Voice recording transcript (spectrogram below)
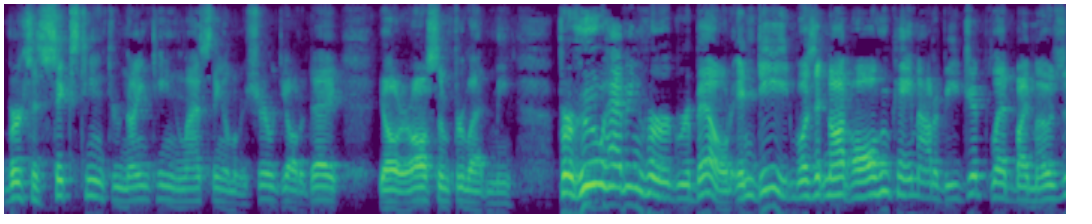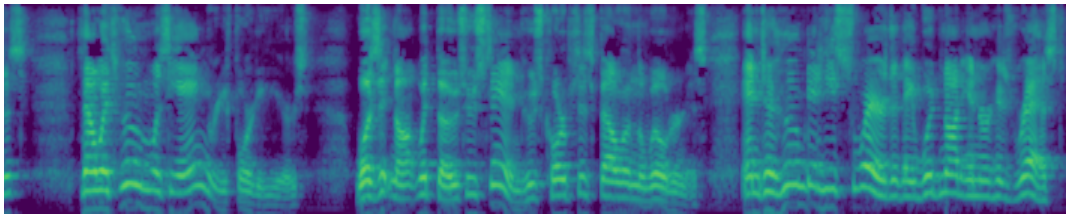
Verses 16 through 19, last thing I'm going to share with y'all today. Y'all are awesome for letting me. For who, having heard, rebelled? Indeed, was it not all who came out of Egypt, led by Moses? Now with whom was he angry forty years? Was it not with those who sinned, whose corpses fell in the wilderness? And to whom did he swear that they would not enter his rest,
